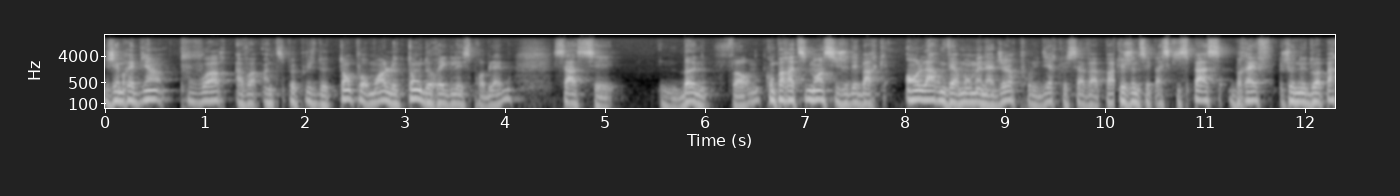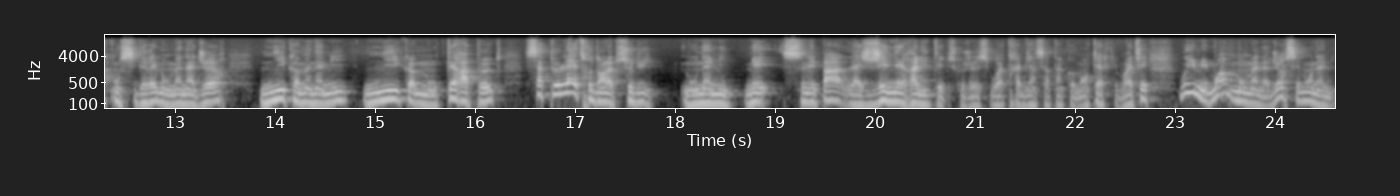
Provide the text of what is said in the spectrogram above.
J'aimerais bien pouvoir avoir un petit peu plus de temps pour moi, le temps de régler ce problème. Ça, c'est une bonne forme, comparativement à si je débarque en larmes vers mon manager pour lui dire que ça va pas, que je ne sais pas ce qui se passe. Bref, je ne dois pas considérer mon manager ni comme un ami, ni comme mon thérapeute. Ça peut l'être dans l'absolu, mon ami, mais ce n'est pas la généralité, puisque je vois très bien certains commentaires qui vont être faits. Oui, mais moi, mon manager, c'est mon ami.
